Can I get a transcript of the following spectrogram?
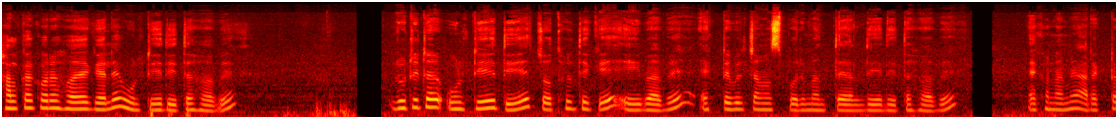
হালকা করে হয়ে গেলে উল্টিয়ে দিতে হবে। রুটিটা উল্টিয়ে দিয়ে চতুর্দিকে এইভাবে এক টেবিল চামচ পরিমাণ তেল দিয়ে দিতে হবে। এখন আমি আরেকটা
